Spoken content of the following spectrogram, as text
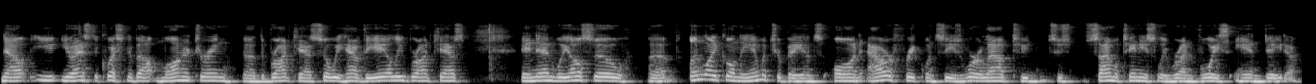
Now, you, you asked the question about monitoring uh, the broadcast. So we have the ALE broadcast, and then we also, uh, unlike on the amateur bands, on our frequencies, we're allowed to, to simultaneously run voice and data.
